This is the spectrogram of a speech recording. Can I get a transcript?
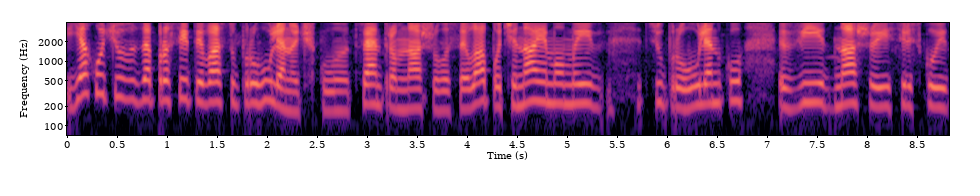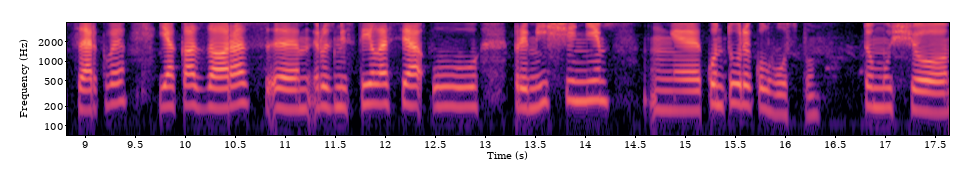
Я хочу запросити вас у прогуляночку центром нашого села. Починаємо ми цю прогулянку від нашої сільської церкви, яка зараз е, розмістилася у приміщенні е, контори колгоспу. Тому що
